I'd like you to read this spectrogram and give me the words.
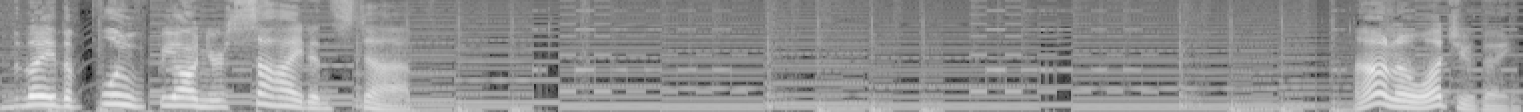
May the floof be on your side and stuff. I don't know what you think.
